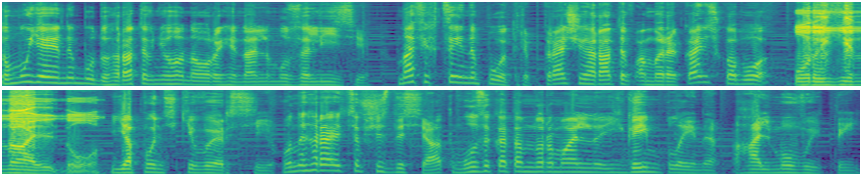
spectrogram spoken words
Тому я і не буду грати в нього на оригінальному залізі. Нафіг це й не потріб. Краще грати в американську або Оригінально. японські версії. Вони граються в 60, музика там нормальна і геймплей не гальмовитий.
